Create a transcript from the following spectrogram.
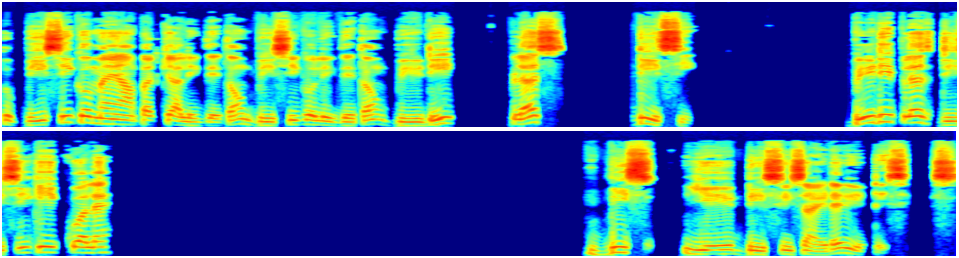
तो बीसी को मैं यहाँ पर क्या लिख देता हूँ? बीसी को लिख देता हूँ BD plus DC BD plus DC के इक्वल है। बीसी ये डीसी साइड है, ये डीसी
